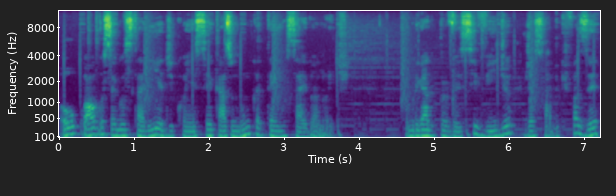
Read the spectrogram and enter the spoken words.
ou qual você gostaria de conhecer caso nunca tenha saído à noite? Obrigado por ver esse vídeo, já sabe o que fazer,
